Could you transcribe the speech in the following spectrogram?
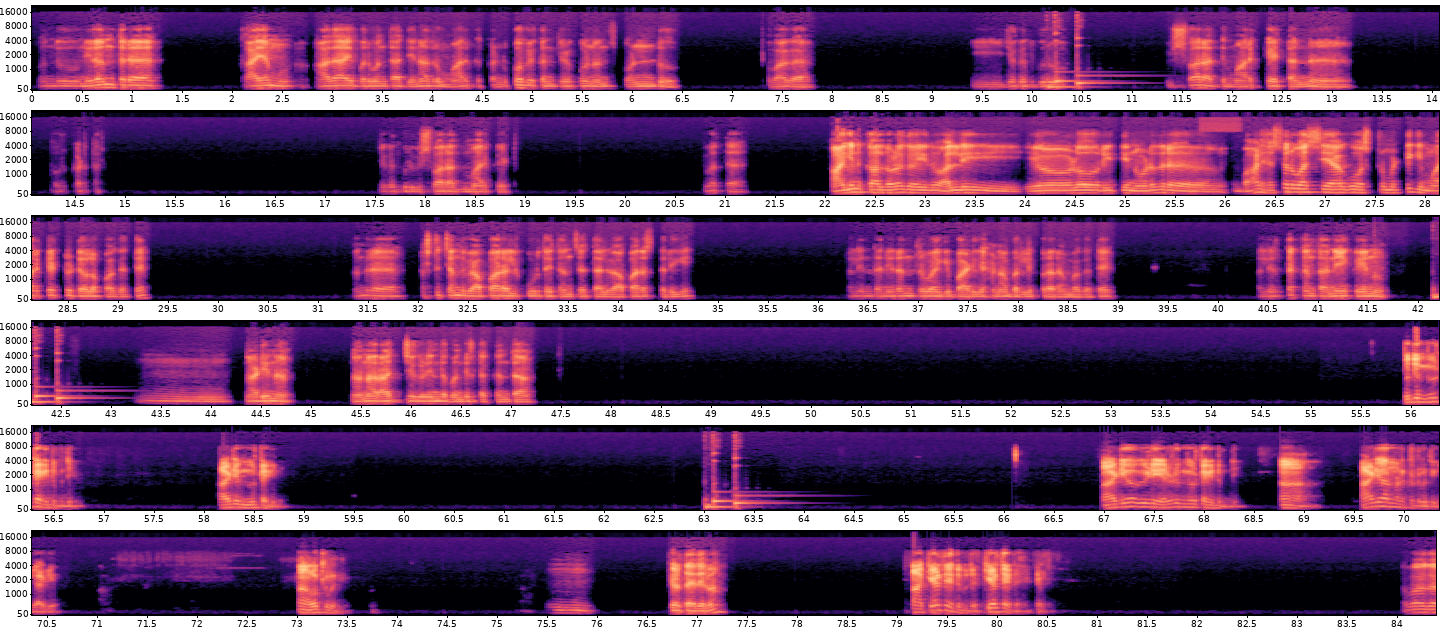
ಒಂದು ನಿರಂತರ ಕಾಯಂ ಆದಾಯ ಬರುವಂತಹದ್ದು ಏನಾದ್ರೂ ಮಾರ್ಗ ಕಂಡ್ಕೋಬೇಕಂತ ತಿಳ್ಕೊಂಡು ಅನ್ಸ್ಕೊಂಡು ಅವಾಗ ಈ ಜಗದ್ಗುರು ವಿಶ್ವಾರಾಧ್ಯ ಮಾರ್ಕೆಟ್ ಅನ್ನ ಅವ್ರು ಕಟ್ತಾರೆ. ಜಗದ್ಗುರು ವಿಶ್ವಾರಾಧ್ಯ ಮಾರ್ಕೆಟ್. ಇವತ್ತ ಆಗಿನ ಕಾಲದೊಳಗ ಇದು ಅಲ್ಲಿ ಹೇಳೋ ರೀತಿ ನೋಡಿದ್ರೆ ಬಹಳ ಹೆಸರುವಾಸಿ ಆಗುವಷ್ಟ್ರ ಮಟ್ಟಿಗೆ ಮಾರ್ಕೆಟ್ ಡೆವಲಪ್ ಆಗತ್ತೆ. ಅಂದ್ರ ಅಷ್ಟು ಚಂದ ವ್ಯಾಪಾರ ಅಲ್ಲಿ ಕೂಡ್ತೈತೆ ಅನ್ಸುತ್ತೆ ಅಲ್ಲಿ ವ್ಯಾಪಾರಸ್ಥರಿಗೆ. ಅಲ್ಲಿಂದ ನಿರಂತರವಾಗಿ ಬಾಡಿಗೆ ಹಣ ಬರ್ಲಿಕ್ಕೆ ಪ್ರಾರಂಭ ಆಗತ್ತೆ. ಅಲ್ಲಿರ್ತಕ್ಕಂತ ಅನೇಕ ಏನು, ಹ್ಮ್, ನಾಡಿನ ನಾನಾ ರಾಜ್ಯಗಳಿಂದ ಬಂದಿರತಕ್ಕಂತ ಮ್ಯೂಟ್ ಆಗಿದೆ ಆಡಿಯೋ ಮ್ಯೂಟ್ ಆಗಿದೆ. ಆಡಿಯೋ ವಿಡಿಯೋ ಎರಡು ಮ್ಯೂಟ್ ಆಗಿದೆ ಬಿಡಿ. ಹಾ ಆಡಿಯೋ ಆನ್ ಮಾಡ್ಕೊಂಡು ಬುದ್ಧಿ ಆಡಿಯೋ ಹಾ ಓಕೆ ಬನ್ನಿ. ಹ್ಮ್ ಕೇಳ್ತಾ ಇದೆಲ್ವಾ ಹಾ ಕೇಳ್ತಾ ಇದ್ದೆ ಬುದ್ಧಿ ಕೇಳ್ತಾ ಇದೆ ಕೇಳ್ತಾ ಅವಾಗ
